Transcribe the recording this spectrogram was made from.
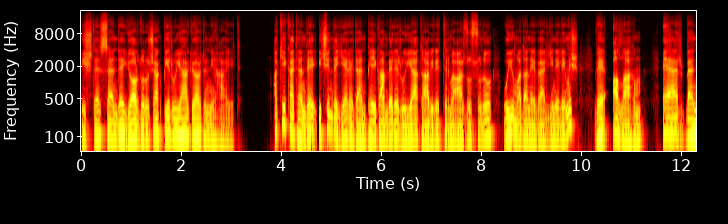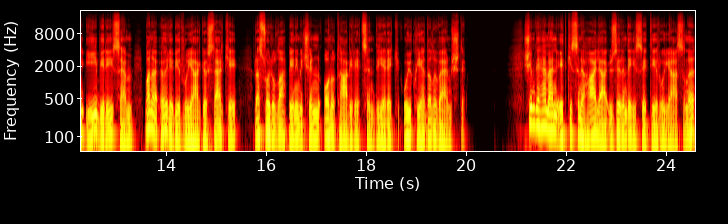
İşte sen de yorduracak bir rüya gördün nihayet. Hakikaten de içinde yer eden peygambere rüya tabir ettirme arzusunu uyumadan evvel yinelemiş ve Allah'ım eğer ben iyi biriysem bana öyle bir rüya göster ki Resulullah benim için onu tabir etsin diyerek uykuya dalıvermişti. Şimdi hemen etkisini hala üzerinde hissettiği rüyasını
